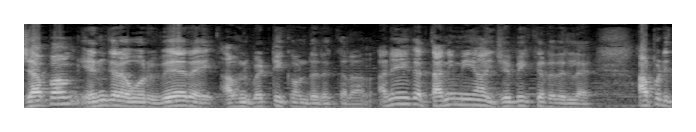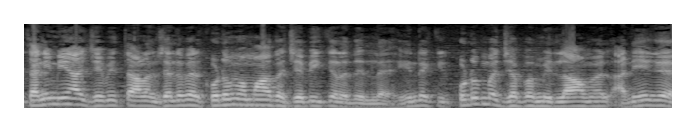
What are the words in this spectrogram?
ஜபம் என்கிற ஒரு வேரை அவன் வெட்டி கொண்டிருக்கிறான். அநேக தனிமையாக ஜெபிக்கிறதில்லை. அப்படி தனிமையாக ஜெபித்தாலும் சில பேர் குடும்பமாக ஜெபிக்கிறதில்லை. இன்றைக்கு குடும்ப ஜெபம் இல்லாமல் அநேக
